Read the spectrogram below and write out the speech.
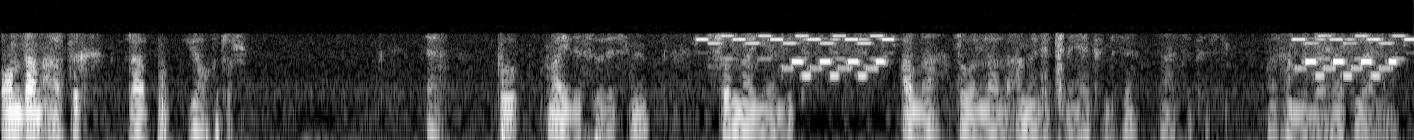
Ondan artık Rab yoktur. Evet. Maide suresinin sonuna geldik. Allah doğrularla amel etmeyi hepimize nasip etsin. Elhamdülillah.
